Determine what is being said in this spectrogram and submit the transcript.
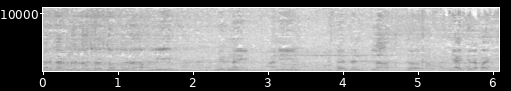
सरकारनं लवकरात लवकर आपली निर्णय आणि विद्यार्थ्यांना हक्क न्याय दिला पाहिजे.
